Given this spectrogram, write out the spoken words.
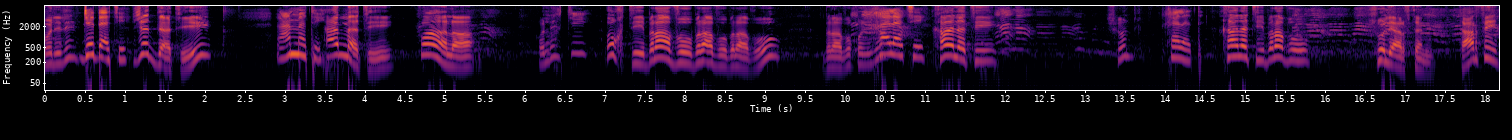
قولي لي. جدتي. جدتي. عمتي. عمتي. فوالا. قولي. أختي. أختي. برافو برافو برافو. برافو قولي. لي خالتي. خالتي. شكون؟ خالتي. خالتي برافو. شو اللي عرفتني؟ تعرفي؟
